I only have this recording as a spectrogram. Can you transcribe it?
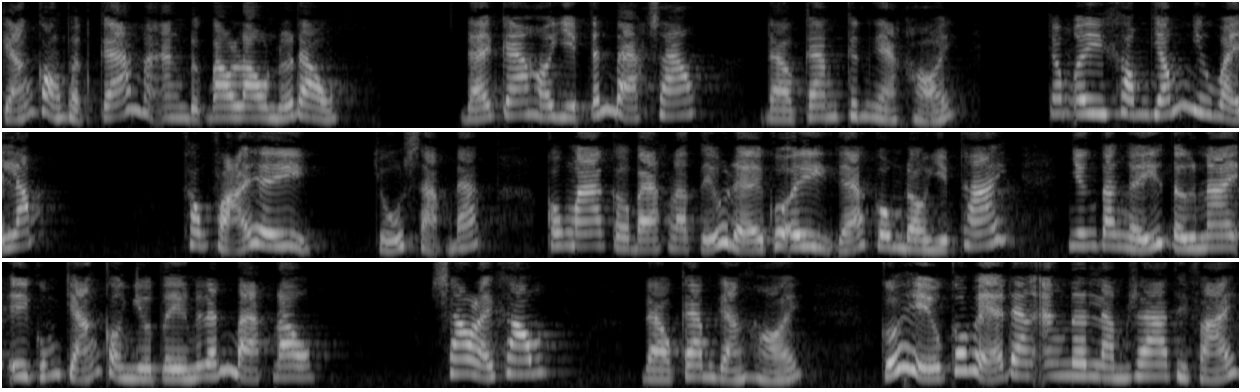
chẳng còn thịt cá mà ăn được bao lâu nữa đâu. Đại ca hội dịp đánh bạc sao? Đào Cam kinh ngạc hỏi. Trong y không giống như vậy lắm. Không phải y. Chủ sạp đáp. Con ma cờ bạc là tiểu đệ của y, gã côn đồ Diệp Thái. Nhưng ta nghĩ từ nay y cũng chẳng còn nhiều tiền để đánh bạc đâu. Sao lại không? Đào Cam gặn hỏi. Cửa hiệu có vẻ đang ăn nên làm ra thì phải.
